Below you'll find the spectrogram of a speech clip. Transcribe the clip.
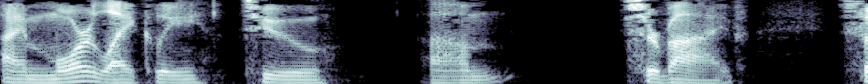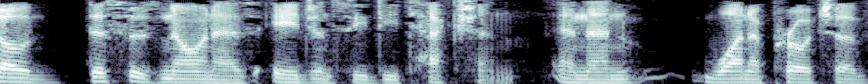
I'm more likely to um, survive. So this is known as agency detection. And then one approach of,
